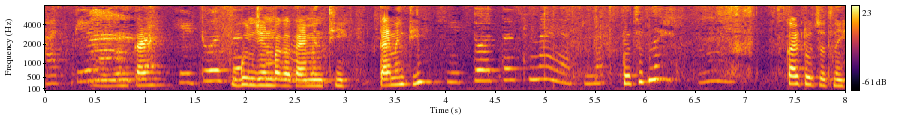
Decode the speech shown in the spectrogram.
अजून काय? गुंजन बघा काय म्हणती. काय म्हणती? टोचत नाही? काय टोचत नाही?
